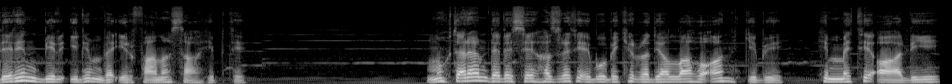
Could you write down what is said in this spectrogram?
derin bir ilim ve irfana sahipti.'' muhterem dedesi Hazreti Ebu Bekir radıyallahu anh gibi himmeti âli,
